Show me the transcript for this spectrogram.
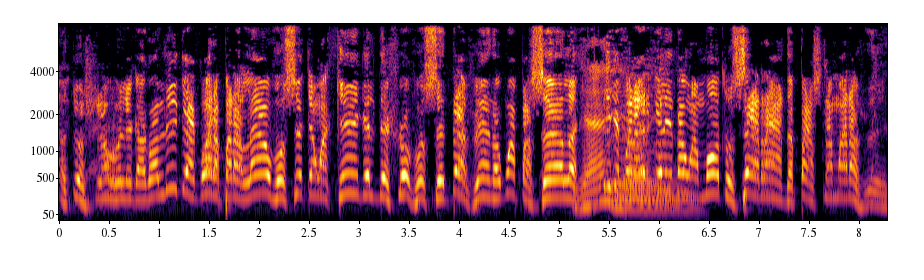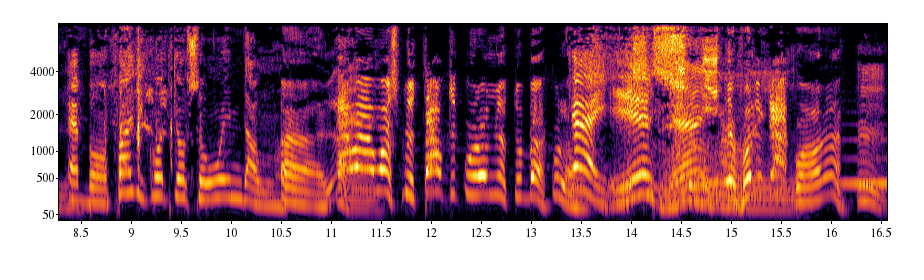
É, atenção, vou ligar agora. Ligue agora para Léo, você que é uma quenga, ele deixou você devendo alguma parcela. É, Ligue para é. ele que ele dá uma moto zerada, passa na maravilha. É bom, faz de conta que eu sou um e me dá um. Ah, Léo é o hospital que curou minha tuberculose. Que é isso? É, Eu vou ligar agora. Hum.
